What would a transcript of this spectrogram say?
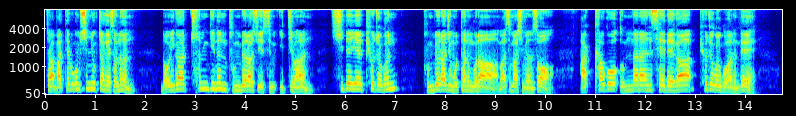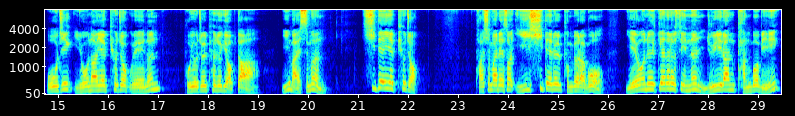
자, 마태복음 16장에서는 너희가 천기는 분별할 수 있, 있지만 시대의 표적은 분별하지 못하는구나 말씀하시면서 악하고 음란한 세대가 표적을 구하는데 오직 요나의 표적 외에는 보여줄 표적이 없다. 이 말씀은 시대의 표적, 다시 말해서 이 시대를 분별하고 예언을 깨달을 수 있는 유일한 방법이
